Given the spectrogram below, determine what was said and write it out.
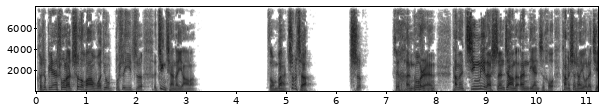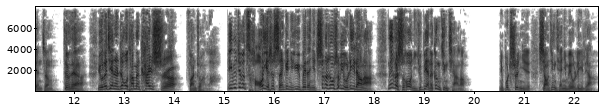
可是别人说了，吃的话我就不是一只敬虔的羊了，怎么办？吃不吃？吃，所以很多人他们经历了神这样的恩典之后，他们身上有了见证，对不对啊？有了见证之后，他们开始反转了，因为这个草也是神给你预备的，你吃了之后是不是有力量了？那个时候你就变得更敬虔了。你不吃，你想敬虔，你没有力量。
